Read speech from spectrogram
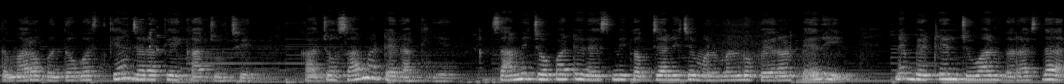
તમારો બંદોબસ્ત ક્યાં જરા કે કાચો છે? કાચો શા માટે રાખીએ? સામી ચોપાટે રેશમી કબજા નીચે મલમલનું પહેરણ પહેરી ને બેઠેલ જુવાન ગરાસદાર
